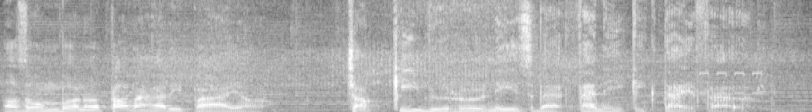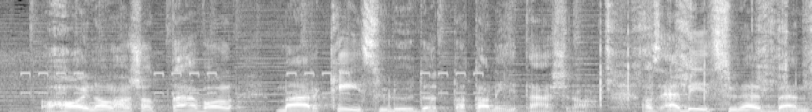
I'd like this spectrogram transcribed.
azonban a tanári pálya csak kívülről nézve fenékig tejfel. A hajnalhasadtával már készülődött a tanításra. Az ebédszünetben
